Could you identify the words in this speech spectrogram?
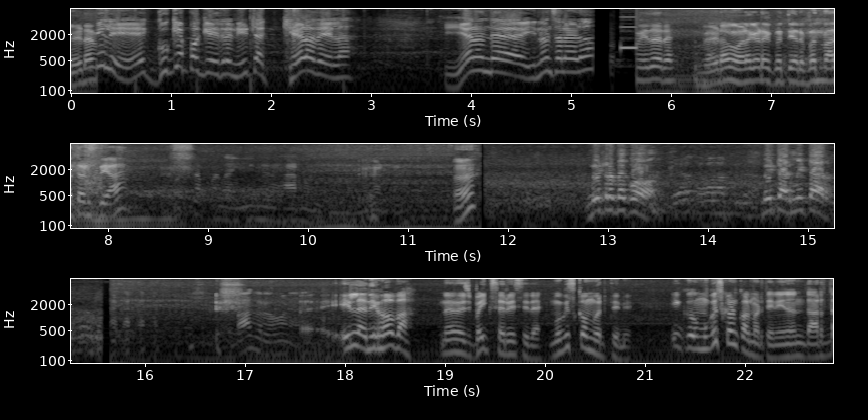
ಮೇಡಮ್. ಇಲ್ಲಿ ಗುಗ್ಗೆ ಪಗ್ಗೆ ಇದ್ರೆ ನೀಟಾಗಿ ಕೇಳೋದೇ ಇಲ್ಲ. ಏನಂದೆ ಇನ್ನೊಂದ್ಸಲ ಹೇಳು. ಇದಾರೆ. ಮೇಡಮ್ ಒಳಗಡೆ ಕೂತಿಯಾರ ಬಂದು ಮಾತಾಡಿಸ್ತೀಯಾ? ಹಾ? ಮೀಟರ್ ಬೇಕು. Meter meter. ಇಲ್ಲ ನೀವು ಹೋಬಾ ನಾನು ಬೈಕ್ ಸರ್ವಿಸ್ ಇದೆ. ಮುಗಿಸ್ಕೊಂಬರ್ತೀನಿ ಈಗ ಮುಗಿಸ್ಕೊಂಡು ಕಾಲ್ ಮಾಡ್ತೀನಿ. ಇನ್ನೊಂದು ಅರ್ಧ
